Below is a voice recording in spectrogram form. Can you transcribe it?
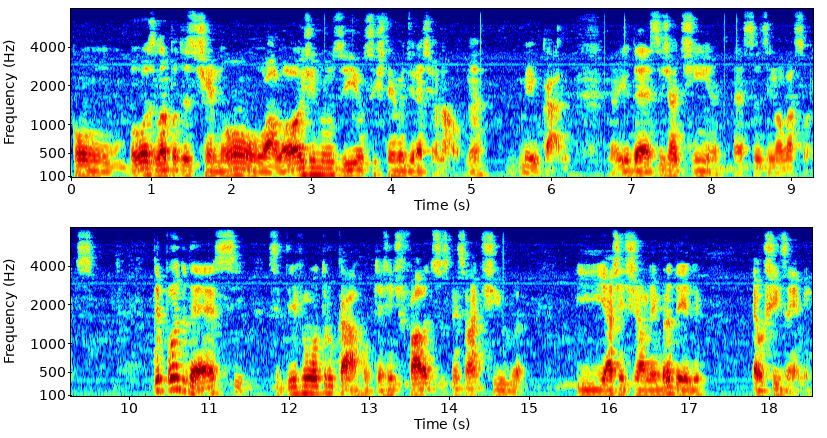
com boas lâmpadas xenon, halógenos e um sistema direcional, né? meio caro. E o DS já tinha essas inovações. Depois do DS, se teve um outro carro que a gente fala de suspensão ativa, e a gente já lembra dele, é o XM.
